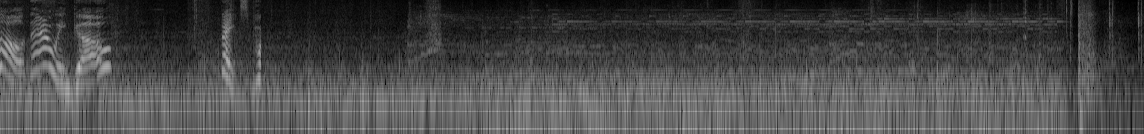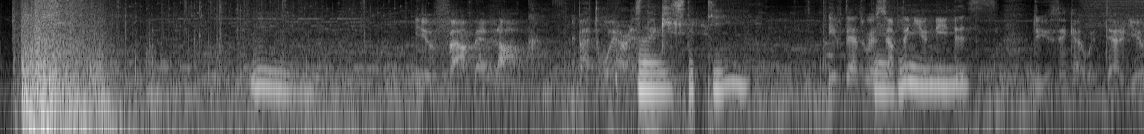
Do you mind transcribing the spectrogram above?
Oh, there we go. Thanks, par- Hmm. You found a lock, but where is the Where's key? the key? If that There it something you needed, do you think I would tell you?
